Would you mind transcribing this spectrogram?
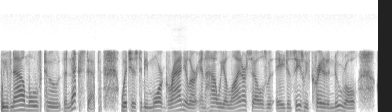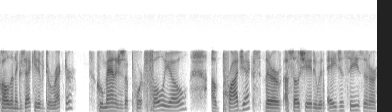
We've now moved to the next step, which is to be more granular in how we align ourselves with agencies. We've created a new role called an executive director who manages a portfolio of projects that are associated with agencies that are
